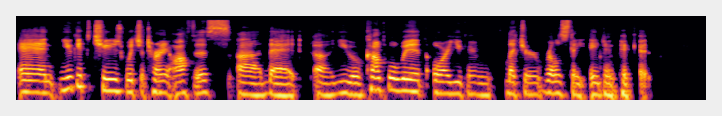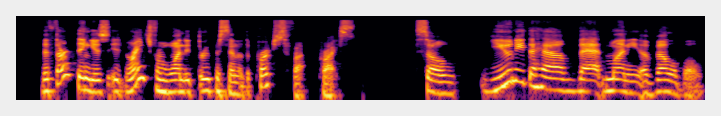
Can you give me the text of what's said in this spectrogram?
And you get to choose which attorney office uh, that uh, you are comfortable with, or you can let your real estate agent pick it. The third thing is it ranges from one to three percent of the purchase price. So you need to have that money available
